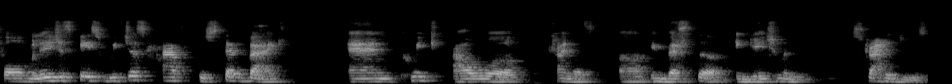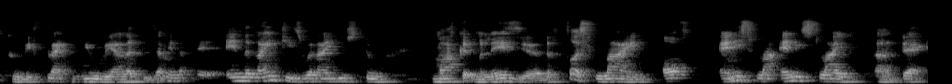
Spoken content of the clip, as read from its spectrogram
for Malaysia's case, we just have to step back and tweak our kind of uh, investor engagement strategies to reflect new realities. I mean, in the 90s, when I used to market Malaysia, the first line of any slide, any slide uh, deck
